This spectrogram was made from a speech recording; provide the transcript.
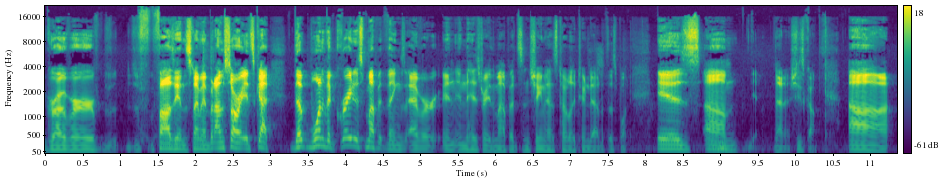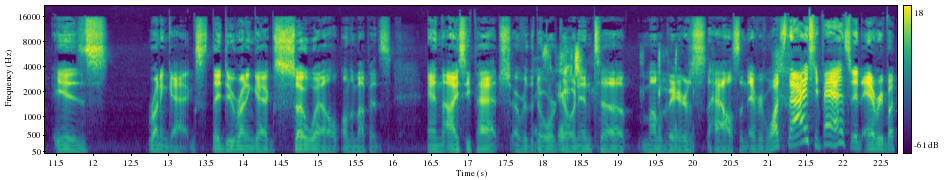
Grover, Fozzie and the Snowman. But I'm sorry, it's got the one of the greatest Muppet things ever in, in the history of the Muppets, and Sheena has totally tuned out at this point. Is um yeah no no she's gone. Uh, is running gags. They do running gags so well on the Muppets. And the icy patch over the Icy door patch. going into Mama Bear's house, and every what's the icy patch? And everybody.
